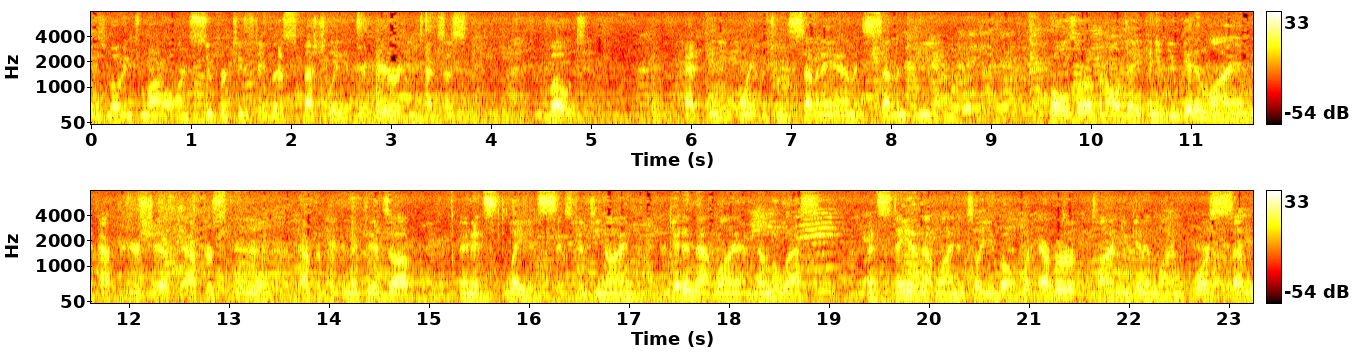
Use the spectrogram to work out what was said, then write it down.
is voting tomorrow on Super Tuesday, but especially if you're here in Texas, vote at any point between 7 a.m. and 7 p.m. Polls are open all day. And if you get in line after your shift, after school, after picking the kids up, and it's late, it's 6.59, get in that line nonetheless and stay in that line until you vote. Whatever time you get in line before 7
